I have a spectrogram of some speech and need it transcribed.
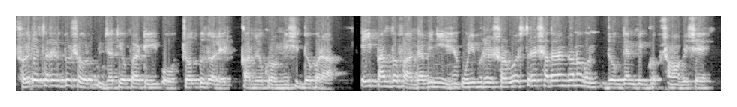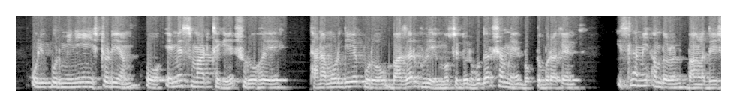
স্বৈরাচারের দোষর জাতীয় পার্টি ও চোদ্দ দলের কার্যক্রম নিষিদ্ধ করা। এই পাঁচ দফা দাবি নিয়ে উলিপুরের সর্বস্তরের সাধারণ জনগণ যোগ দেন বিক্ষোভ সমাবেশে। উলিপুর মিনি স্টেডিয়াম ও এম এস মাঠ থেকে শুরু হয়ে থানা মোড় দিয়ে পুরো বাজার ঘুরে মসজিদুল হুদার সামনে বক্তব্য রাখেন ইসলামী আন্দোলন বাংলাদেশ।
